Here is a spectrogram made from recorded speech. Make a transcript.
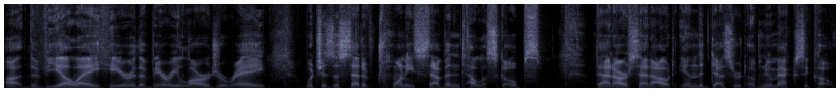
uh, the VLA here, the Very Large Array, which is a set of 27 telescopes that are set out in the desert of New Mexico.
